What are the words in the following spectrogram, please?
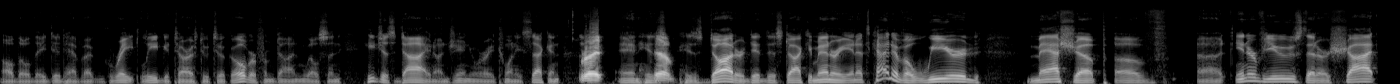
although they did have a great lead guitarist who took over from Don Wilson, he just died on January 22nd. Right. And his, yeah. his daughter did this documentary, and it's kind of a weird mashup of uh, interviews that are shot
